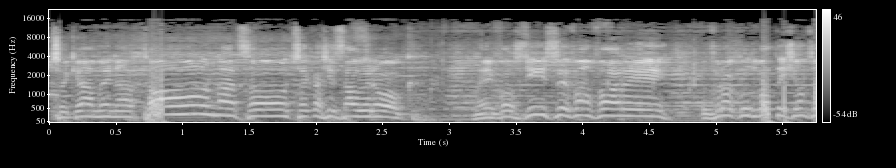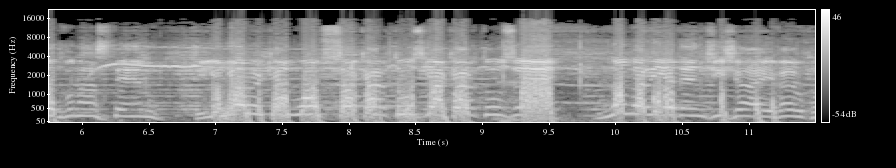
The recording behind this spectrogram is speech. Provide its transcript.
czekamy na to, na co czeka się cały rok. Najważniejsze fanfary w roku 2012. Juniorka młodsza Kartuzja Kartuzy, numer jeden dzisiaj w Ełku.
